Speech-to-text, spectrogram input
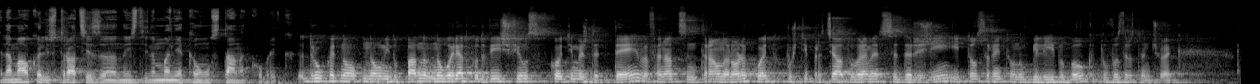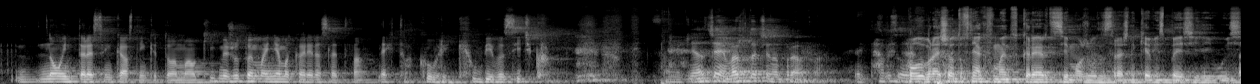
една малка иллюстрация за наистина маниакалността на Кубрик. Друго, което много, много ми допадна, много е рядко да видиш филм, в който имаш дете в една централна роля, което почти през цялото време се държи и то сравнително believable като възрастен човек. Много интересен кастинг е този малки. Между той май няма кариера след това. Ех, това Кубрик убива всичко. Няма значение, важното е, че направя това. Е, По-добре, защото в някакъв момент в кариерата си може да срещне Кевин Спейси или Луиси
